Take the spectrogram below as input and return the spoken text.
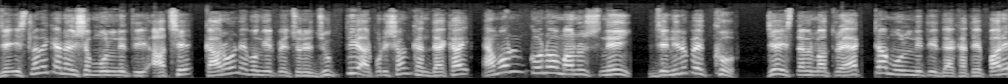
যে ইসলামে কেন এইসব মূলনীতি আছে, কারণ এবং এর পেছনের যুক্তি আর পরিসংখ্যান দেখায়, এমন কোনো মানুষ নেই যে নিরপেক্ষ যে ইসলামের মাত্র একটা মূলনীতি দেখাতে পারে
